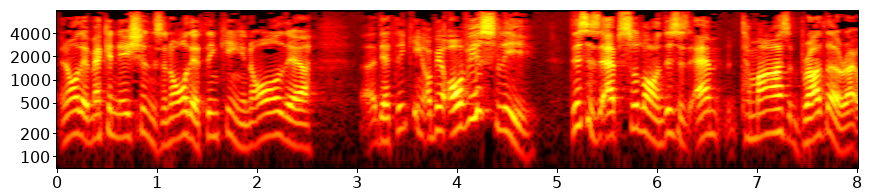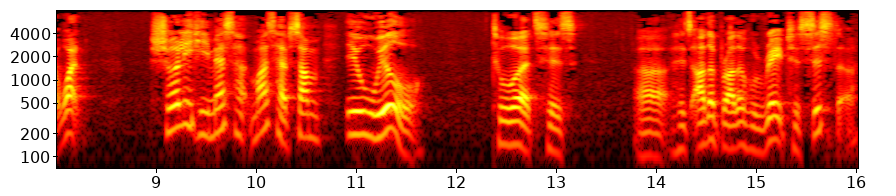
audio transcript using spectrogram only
and all their machinations and all their thinking and all their uh, their thinking. I mean, obviously, this is Absalom. This is Am- Tamar's brother, right? What? Surely he must ha- must have some ill will towards his uh, his other brother who raped his sister.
